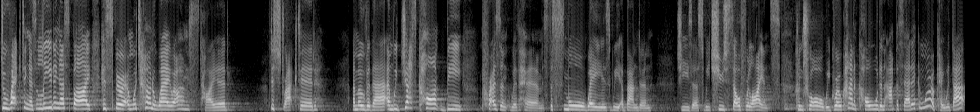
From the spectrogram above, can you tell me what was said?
directing us, leading us by his spirit, and we turn away. Well, oh, I'm just tired, distracted, I'm over there, and we just can't be present with Him. It's the small ways we abandon Jesus. We choose self reliance, control. We grow kind of cold and apathetic, and we're okay with that.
